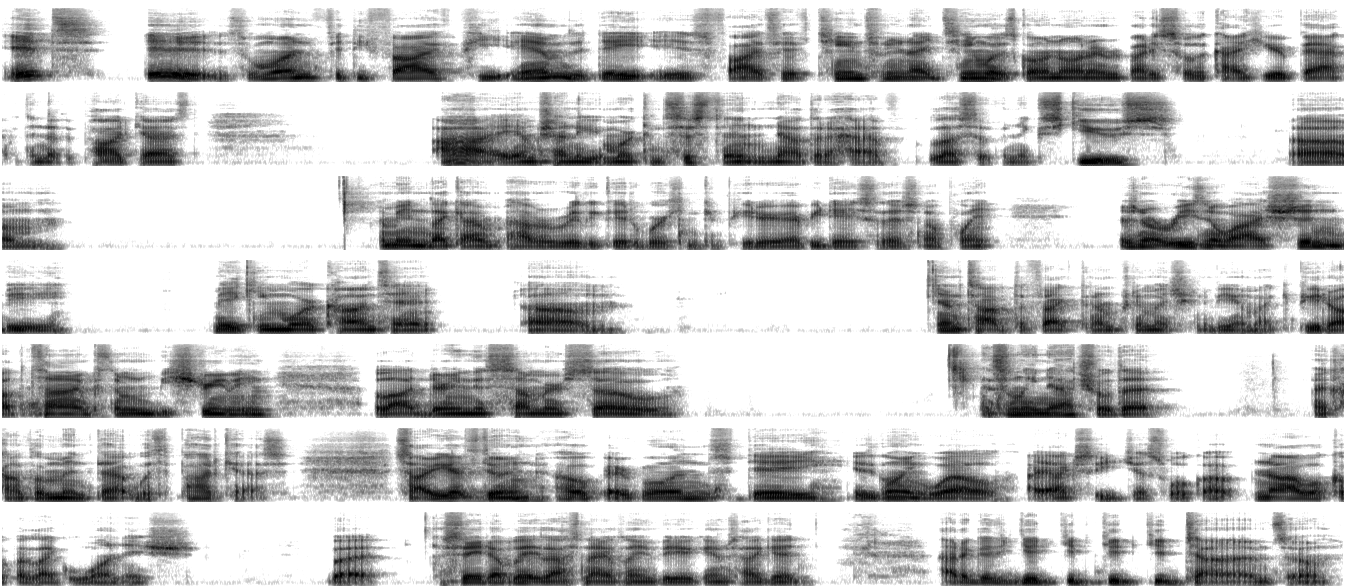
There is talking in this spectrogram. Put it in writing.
It is 1.55 p.m. The date is 5.15, What's going on, everybody? Solokai here back with another podcast. I am trying to get more consistent now that I have less of an excuse. Um, I mean, like I have a really good working computer every day, so there's no point. There's no reason why I shouldn't be making more content. Um, on top of the fact that I'm pretty much going to be on my computer all the time because I'm going to be streaming a lot during this summer. So it's only natural that I complement that with a podcast. So how are you guys doing? I hope everyone's day is going well. I actually just woke up. No, I woke up at like one ish, but I stayed up late last night playing video games. I good, had a good, good, good, good, good time. So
